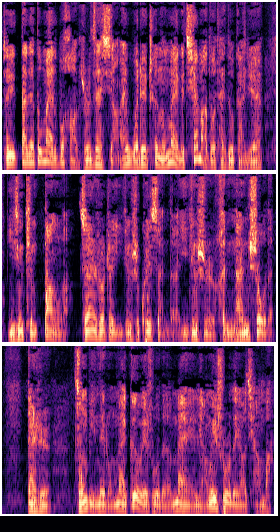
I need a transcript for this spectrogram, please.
所以大家都卖的不好的时候在想，哎，我这车能卖个千把多台都感觉已经挺棒了。虽然说这已经是亏损的，已经是很难受的，但是总比那种卖个位数的、卖两位数的要强吧。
